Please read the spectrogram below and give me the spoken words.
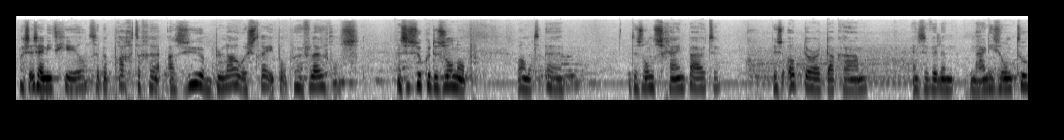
Maar ze zijn niet geel. Ze hebben prachtige azuurblauwe strepen op hun vleugels. En ze zoeken de zon op. Want uh, de zon schijnt buiten, dus ook door het dakraam. En ze willen naar die zon toe,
